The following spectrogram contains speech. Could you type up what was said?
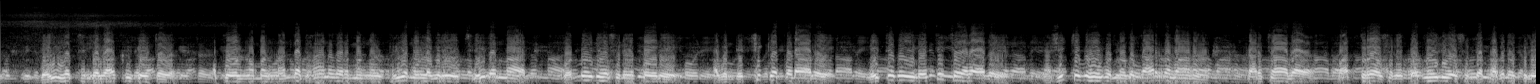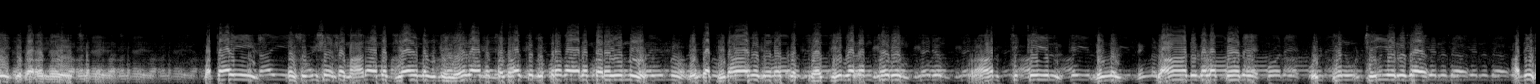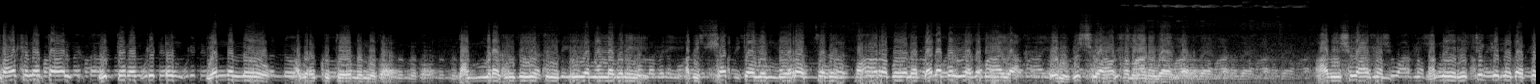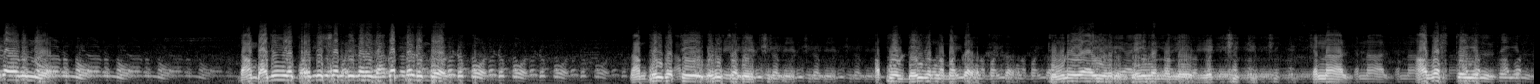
ദൈവത്തിന്റെ വാക്ക് കേട്ട് അപ്പോൾ നമ്മൾ നല്ല ദാനധർമ്മങ്ങൾ പ്രിയമുള്ളവരെ ചെയ്തെന്നാൽ കൊന്നോലിയോസിനെ പോലെ അവൻ രക്ഷിക്കപ്പെടാതെ നിത്യതയിൽ എത്തിച്ചേരാതെ നശിച്ചു പോകുന്നത് കാരണമാണ് കർത്താവ് പത്രോസിനെ കൊർന്നേലിയോസിന്റെ ഭവനത്തിലേക്ക് പറഞ്ഞയച്ചത്. മത്തായി സുവിശേഷം ആറാം അധ്യായം ഏഴാമത്തെ വാക്യം ഇപ്രകാരം പറയുന്നു. നിന്റെ പിതാവ് നിനക്ക് പ്രതിഫലം തരും. പ്രാർത്ഥിക്കയിൽ നിങ്ങൾ ജാതികളെ പോലെ ഉത്ഭം ചെയ്യരുത്. അതിഭാഷണത്താൽ ഉത്തരം കിട്ടും എന്നല്ലോ അവർക്ക് തോന്നുന്നത്. നമ്മുടെ ഹൃദയത്തിൽ പ്രിയമുള്ളവരെ അത് ശക്തവും ഉറച്ചതും പാറ പോലെ ബലമുള്ളതുമായ ഒരു വിശ്വാസമാണ് വേണ്ടത്. ആ വിശ്വാസം നമ്മെ രക്ഷിക്കുന്നത് എപ്പോഴാണെന്നോ? നാം വലിയ പ്രതിസന്ധികളിൽ അകപ്പെടുമ്പോൾ നാം ദൈവത്തെ വിളിച്ചപേക്ഷിക്കും. അപ്പോൾ ദൈവം നമുക്ക് തുണയായി ഒരു ദൈവം നമ്മെ രക്ഷിക്കും. എന്നാൽ അവസ്ഥയിൽ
